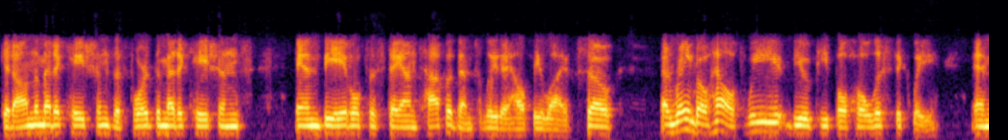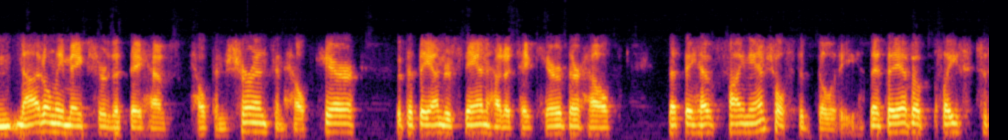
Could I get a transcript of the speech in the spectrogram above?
get on the medications, afford the medications, and be able to stay on top of them to lead a healthy life. So at Rainbow Health, we view people holistically and not only make sure that they have health insurance and health care, but that they understand how to take care of their health that they have financial stability, that they have a place to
